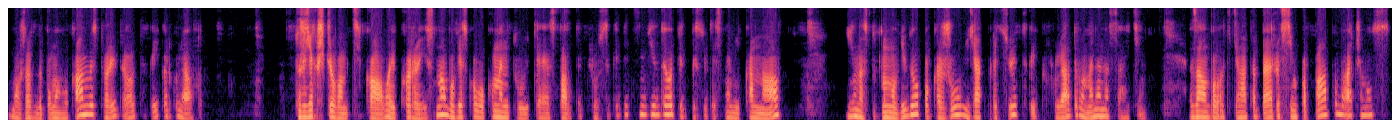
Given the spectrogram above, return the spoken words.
можна з допомогою Canva створити от такий калькулятор. Тож, якщо вам цікаво і корисно, обов'язково коментуйте, ставте плюсики під цим відео, підписуйтесь на мій канал. І в наступному відео покажу, як працює такий калькулятор у мене на сайті. З вами була Тетяна Таберу. Всім па-па, побачимось!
